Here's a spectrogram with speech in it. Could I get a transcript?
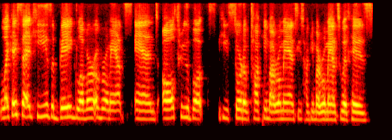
like I said, he is a big lover of romance, and all through the books, he's sort of talking about romance. He's talking about romance with his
